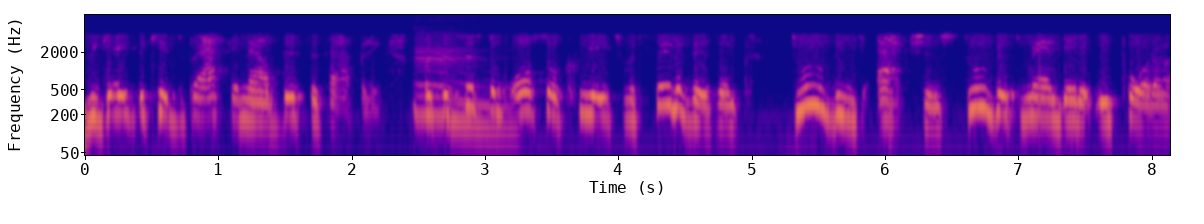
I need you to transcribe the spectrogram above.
We gave the kids back, and now this is happening. Mm. But the mm. system also creates recidivism through these actions, through this mandated reporter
